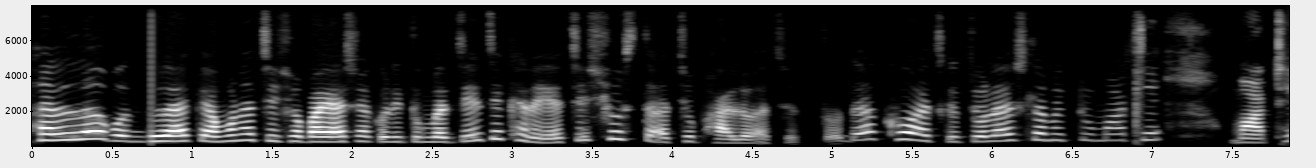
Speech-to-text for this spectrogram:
হ্যালো বন্ধুরা, কেমন আছো সবাই? আশা করি তোমরা যে যেখানে আছো সুস্থ আছো, ভালো আছো। তো দেখো, আজকে চলে আসলাম একটু মাঠে। মাঠে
